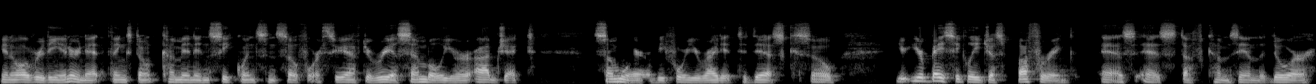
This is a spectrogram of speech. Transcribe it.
you know, over the internet, things don't come in in sequence and so forth. So you have to reassemble your object somewhere before you write it to disk. So you- you're basically just buffering as as stuff comes in the door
